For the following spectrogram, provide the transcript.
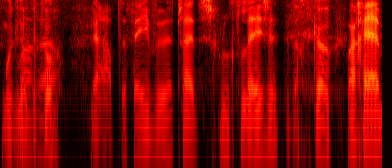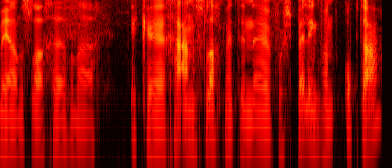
Moet lukken, toch? Ja, op de VV-website is genoeg te lezen. Dat dacht ik ook. Waar ga jij mee aan de slag vandaag? Ik ga aan de slag met een voorspelling van Opta,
